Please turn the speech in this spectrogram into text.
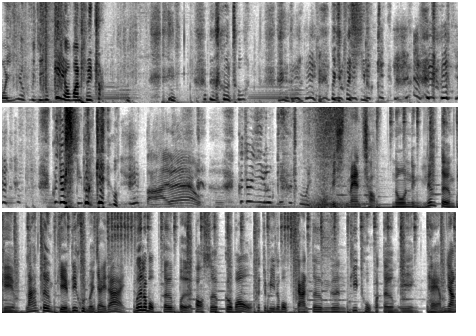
ไอ้เฮียกูไปยิงลูกแก้วมันไอ้สัสขอโทษกูจะไปยิงลูกแก้ว กูจะยิงลูกแก้ว ตายแล้วก็จะยิงลูกแก้วทำไม Richman Shop โนหนึ่งเรื่องเติมเกม ร้านเติมเกมที่คุณไว้ใจได้ เมื่อระบบเติมเปิดของเซิร์ฟ Global ก็จะมีระบบการเติมเงินที่ถูกกว่าเติมเอง แถมยัง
